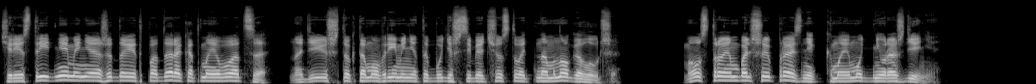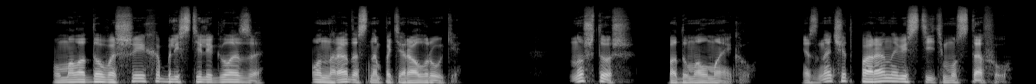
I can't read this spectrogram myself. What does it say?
Через три дня меня ожидает подарок от моего отца. Надеюсь, что к тому времени ты будешь себя чувствовать намного лучше. Мы устроим большой праздник к моему дню рождения». У молодого шейха блестели глаза. Он радостно потирал руки. «Ну что ж», — подумал Майкл, — «значит, пора навестить Мустафу».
